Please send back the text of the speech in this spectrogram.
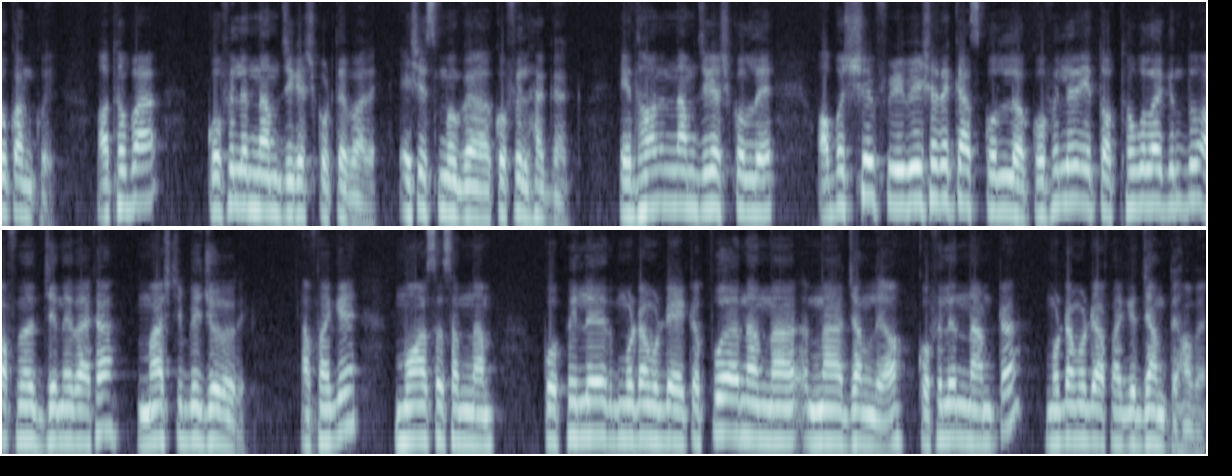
দোকান কই, অথবা কফিলের নাম জিজ্ঞেস করতে পারে এসিস মুগা কফিল হাগাক এ ধরনের নাম জিজ্ঞেস করলে অবশ্যই ফ্রিবির সাথে কাজ করলেও কফিলের এই তথ্যগুলো কিন্তু আপনার জেনে রাখা মাস্ট বি জরুরি। আপনাকে মোয়াসাসার নাম কফিলের মোটামুটি একটা পুরো নাম না না জানলেও কফিলের নামটা মোটামুটি আপনাকে জানতে হবে।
